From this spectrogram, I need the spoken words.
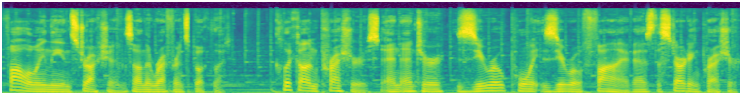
following the instructions on the reference booklet. Click on Pressures and enter 0.05 as the starting pressure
